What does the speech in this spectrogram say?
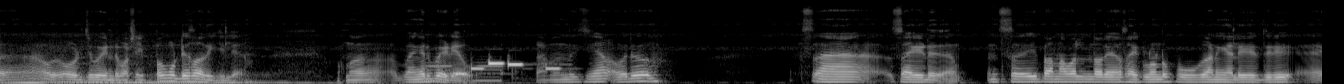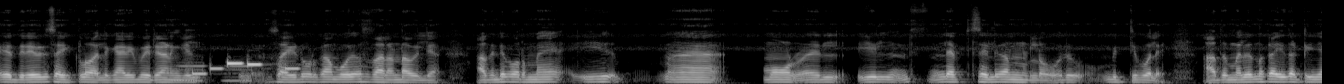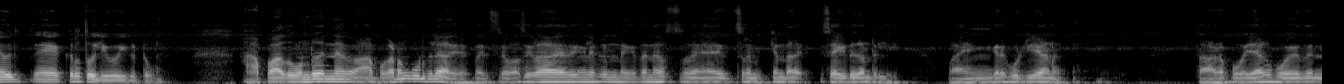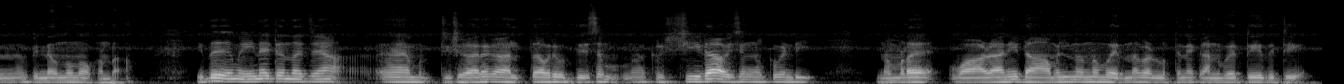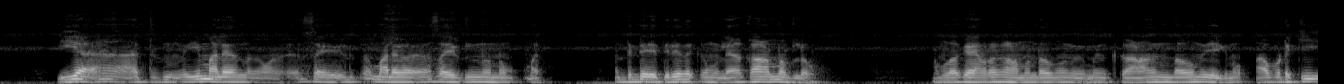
ഓടിച്ച് പോയിട്ടുണ്ട്. പക്ഷേ ഇപ്പോൾ കുട്ടിയെ സാധിക്കില്ല. ഒന്ന് ഭയങ്കര പേടിയാവും. കാരണം എന്താ വെച്ച് കഴിഞ്ഞാൽ ഒരു സൈഡ് മീൻസ് ഈ പറഞ്ഞ പോലെ എന്താ പറയുക സൈക്കിൾ കൊണ്ട് പോവുകയാണെങ്കിൽ എതിര് എതിരെ ഒരു സൈക്കിളോ അല്ലെങ്കിൽ ആരെയും വരികയാണെങ്കിൽ സൈഡ് കൊടുക്കാൻ പോലും സ്ഥലം ഉണ്ടാവില്ല. അതിന്റെ പുറമെ ഈ മോ ഈ ലെഫ്റ്റ് സൈഡിൽ കാണുന്നുണ്ടല്ലോ ഒരു ഭിത്തി പോലെ. അതുമേലെ ഒന്ന് കൈ തട്ടി കഴിഞ്ഞാൽ ഒരു ഏക്കർ തൊലി പോയി കിട്ടും. അപ്പോൾ അതുകൊണ്ട് തന്നെ അപകടം കൂടുതലായ. പരിസരവാസികളാരെങ്കിലൊക്കെ ഉണ്ടെങ്കിൽ തന്നെ ശ്രമിക്കേണ്ട സൈഡ് കണ്ടില്ലേ? ഭയങ്കര കുഴിയാണ്. താഴെ പോയാൽ പോയതിന് പിന്നെ ഒന്നും നോക്കണ്ട. ഇത് മെയിനായിട്ട് എന്താ വെച്ചാൽ ബ്രിട്ടീഷുകാരെ കാലത്ത് അവരെ ഉദ്ദേശം കൃഷിയുടെ ആവശ്യങ്ങൾക്ക് വേണ്ടി നമ്മുടെ വാഴാനി ഡാമിൽ നിന്നും വരുന്ന വെള്ളത്തിനെ കൺവേർട്ട് ചെയ്തിട്ട് ഈ ഈ മല സൈഡ് മല സൈഡിൽ നിന്നും അതിന്റെ എതിരെ നിൽക്കുന്നില്ല. കാണുന്നുണ്ടല്ലോ. നമ്മൾ ആ ക്യാമറ കാണുന്നുണ്ടാവും നിങ്ങൾക്ക് കാണാനുണ്ടാവും ചോദിക്കുന്നു അവിടേക്ക്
